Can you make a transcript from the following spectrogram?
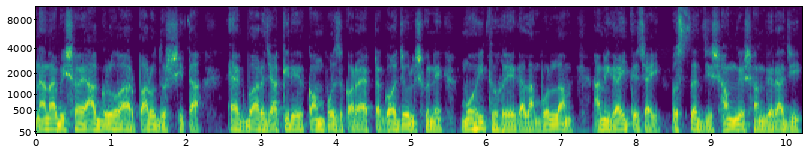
নানা বিষয়ে আগ্রহ আর পারদর্শিতা একবার জাকিরের কম্পোজ করা একটা গজল শুনে মোহিত হয়ে গেলাম। বললাম, আমি গাইতে চাই। ওস্তাদজি সঙ্গে সঙ্গে রাজি।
